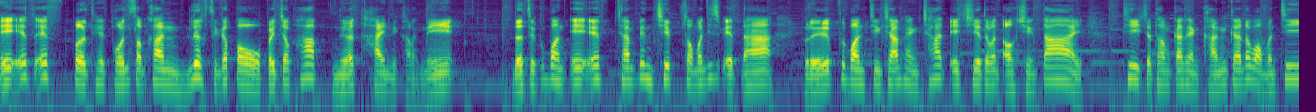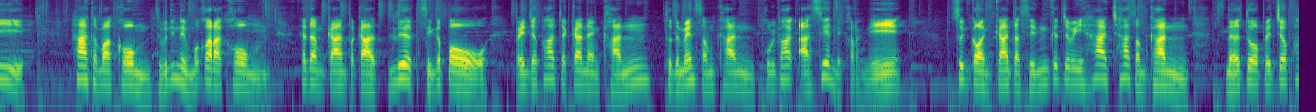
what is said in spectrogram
AFF เปิดเหตุผลสำคัญเลือกสิงคโปร์เป็นเจ้าภาพเหนือไทยในครั้งนี้โดยศึกฟุตบอล AF Championship 2021 นะฮะ หรือฟุตบอลชิงแชมป์แห่งชาติเอเชียตะวันออกเฉียงใต้ ที่จะทำการแข่งขันกันระหว่างวันที่ 5 ธันวาคม ถึงวันที่ 1 มกราคม ได้ทำการประกาศเลือกสิงคโปร์เป็นเจ้าภาพจากการแข่งขันทัวร์นาเมนต์สำคัญภูมิภาคอาเซียนในครั้งนี้ ซึ่งก่อนการตัดสินก็จะมี 5 ชาติสำคัญ เสนอตัวเป็นเจ้าภ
